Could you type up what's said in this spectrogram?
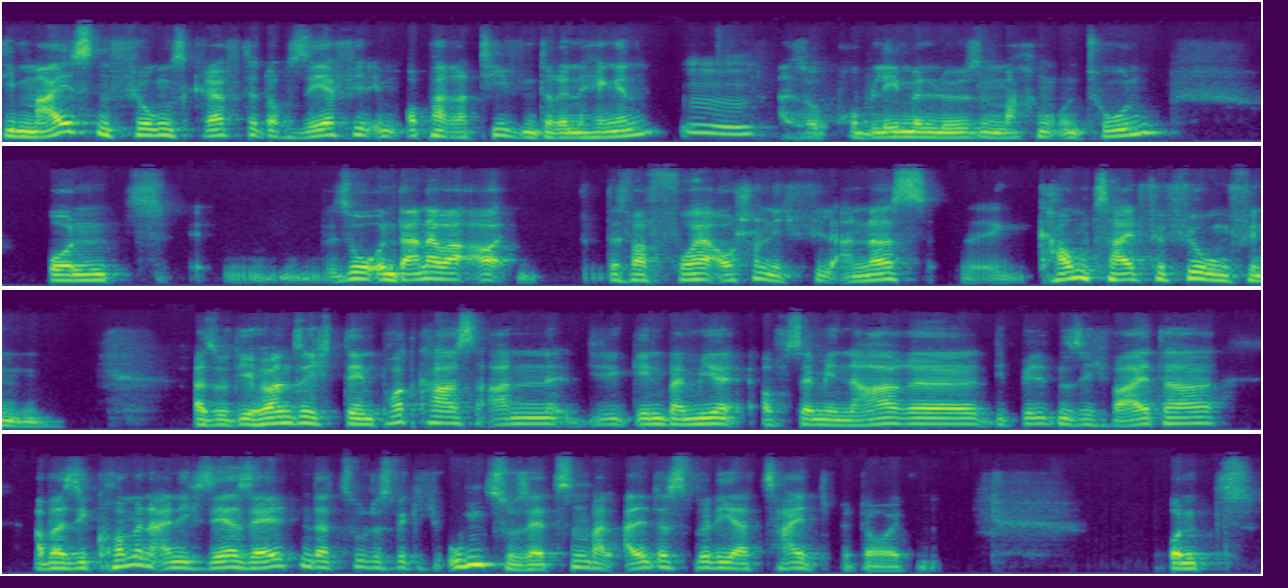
die meisten Führungskräfte doch sehr viel im Operativen drin hängen, mhm. also Probleme lösen, machen und tun. Und so, und dann aber, das war vorher auch schon nicht viel anders, kaum Zeit für Führung finden. Also die hören sich den Podcast an, die gehen bei mir auf Seminare, die bilden sich weiter, aber sie kommen eigentlich sehr selten dazu, das wirklich umzusetzen, weil all das würde ja Zeit bedeuten. Und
